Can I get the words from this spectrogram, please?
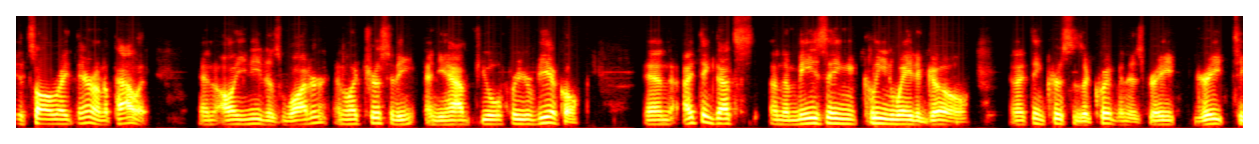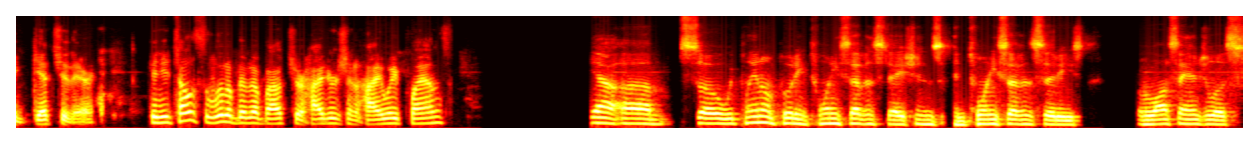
it's all right there on a pallet. And all you need is water and electricity, and you have fuel for your vehicle. And I think that's an amazing, clean way to go. And I think Chris's equipment is great, great to get you there. Can you tell us a little bit about your hydrogen highway plans? Yeah, um, so we plan on putting 27 stations in 27 cities from Los Angeles,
